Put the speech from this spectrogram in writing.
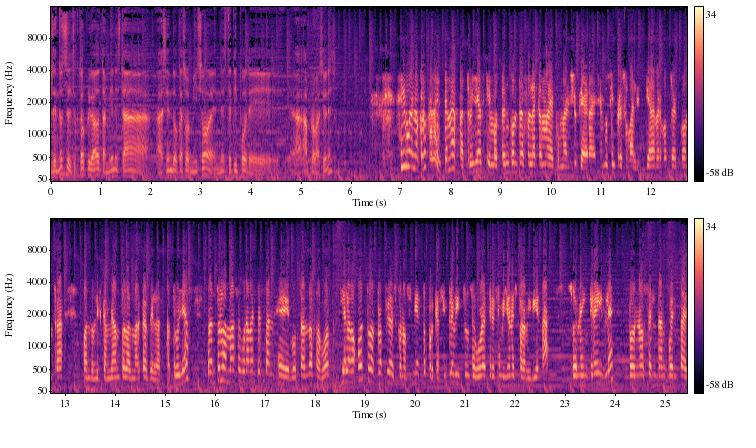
pues entonces el sector privado también está haciendo caso omiso en este tipo de aprobaciones. Sí, bueno, creo que en el tema de patrullas quien votó en contra fue la Cámara de Comercio, que agradecemos siempre su valentía de haber votado en contra cuando les cambiaron todas las marcas de las patrullas. Pero los más seguramente están eh, votando a favor y a lo mejor todo el propio desconocimiento, porque a simple vista un seguro de 13 millones para vivienda suena increíble, pero no se dan cuenta de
